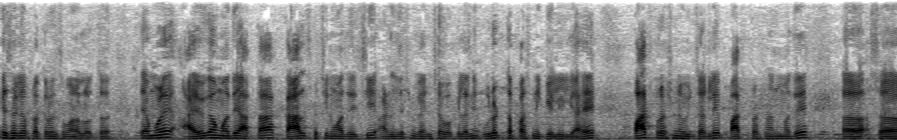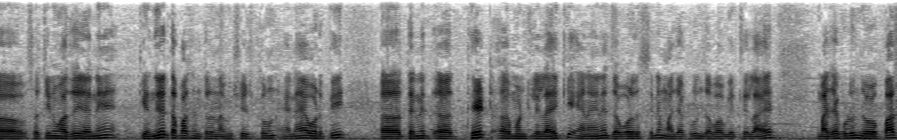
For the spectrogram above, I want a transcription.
हे सगळं प्रकरण समोर आलं होतं. त्यामुळे आयोगामध्ये आता काल सचिन वाझेची आणि देशमुख यांच्या वकिलांनी उलट तपासणी केलेली आहे. पाच प्रश्न विचारले. पाच प्रश्नांमध्ये स- सचिन वाझे याने केंद्रीय तपास यंत्रणा विशेष करून एन आयवरती त्याने थेट म्हटलेलं आहे की एन आयने जबरदस्तीने माझ्याकडून जबाब घेतलेला आहे. माझ्याकडून जवळपास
